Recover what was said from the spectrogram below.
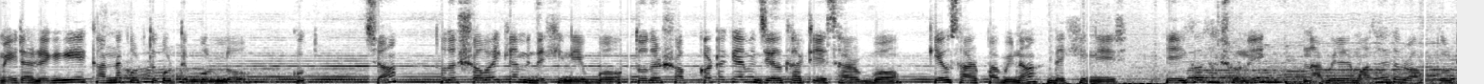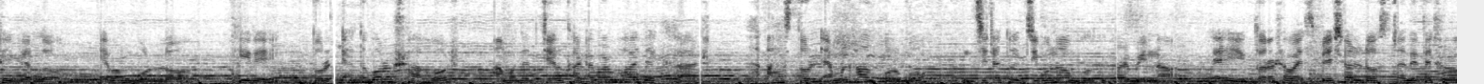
মেয়েটা রেগে গিয়ে কান্না করতে করতে বলল কুচ্ছা তোদের সবাইকে আমি দেখে নিব। তোদের সব কটাকে আমি জেল খাটিয়ে ছাড়বো। কেউ ছাড় পাবি না, দেখে নিস। এই কথা শুনে নাবিলের মাথায় তো রক্ত উঠে গেল এবং বলল, কিরে, তোর এত বড় সাহস? আমাদের জেল খাটাবার ভয় দেখার। আজ তোর এমন হাল করব যেটা তোর জীবনেও ভুলতে পারবি না। এই, তোরা সবাই স্পেশাল ডোজটা দিতে শুরু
